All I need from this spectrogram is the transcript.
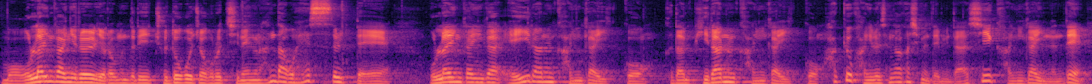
뭐 온라인 강의를 여러분들이 주도적으로 진행을 한다고 했을 때 온라인 강의가 A라는 강의가 있고 그 다음 B라는 강의가 있고 학교 강의를 생각하시면 됩니다. C 강의가 있는데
